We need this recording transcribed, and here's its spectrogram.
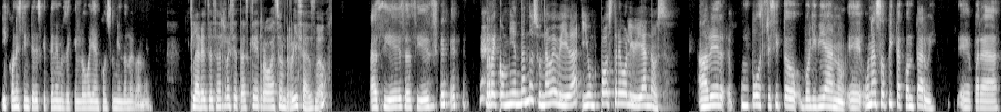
y con este interés que tenemos de que lo vayan consumiendo nuevamente. Claro, es de esas recetas que roba sonrisas, ¿no? Así es, así es. Recomiéndanos una bebida y un postre bolivianos. A ver, un postrecito boliviano, eh, una sopita con tarwi eh, para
